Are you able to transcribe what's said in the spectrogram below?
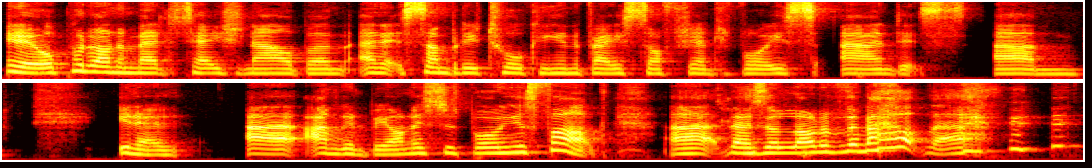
you know will put on a meditation album and it's somebody talking in a very soft gentle voice and it's um you know uh, i'm going to be honest it's boring as fuck. Uh, there's a lot of them out there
